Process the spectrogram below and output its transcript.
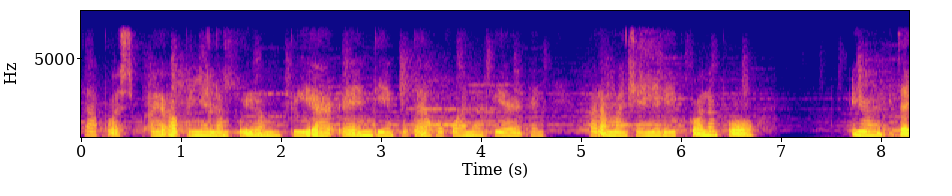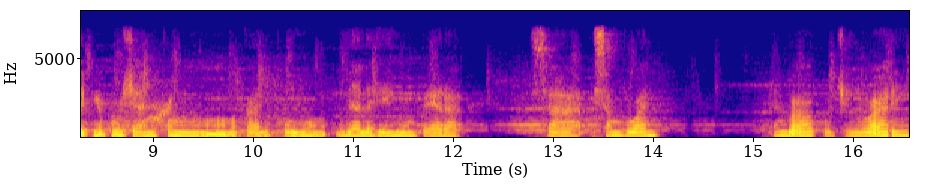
Tapos, ay open nyo lang po yung PRN. Diyan po tayo kukuha ng PRN para ma-generate ko na po. Yun, i-type nyo po dyan kung magkano po yung ilalagay yung pera sa isang buwan. Yan ba po, January.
